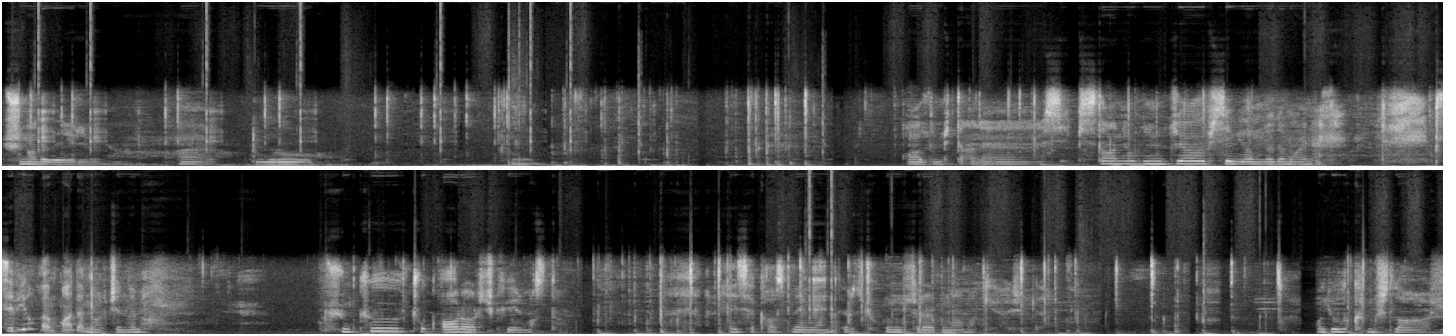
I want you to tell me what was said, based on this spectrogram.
Şuna da verelim ya. Ha, doğru. Aldım bir tane. 8 tane olunca bir seviye alınıyor aynen. Bir seviye alalım madem ne yapacaksın değil mi? Çünkü çok ağır ağır çıkıyor elmasta. Neyse kalsın envanterde çok uzun sürer bunu almak ya şimdi. O yolu kırmışlar.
